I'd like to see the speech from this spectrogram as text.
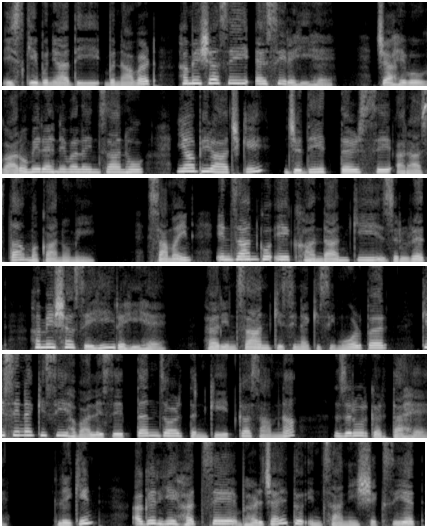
اس کی بنیادی بناوٹ ہمیشہ سے ایسی رہی ہے، چاہے وہ غاروں میں رہنے والا انسان ہو یا پھر آج کے جدید طرز سے آراستہ مکانوں میں۔ سامعین، انسان کو ایک خاندان کی ضرورت ہمیشہ سے ہی رہی ہے۔ ہر انسان کسی نہ کسی موڑ پر، کسی نہ کسی حوالے سے طنز اور تنقید کا سامنا ضرور کرتا ہے۔ لیکن اگر یہ حد سے بڑھ جائے تو انسانی شخصیت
